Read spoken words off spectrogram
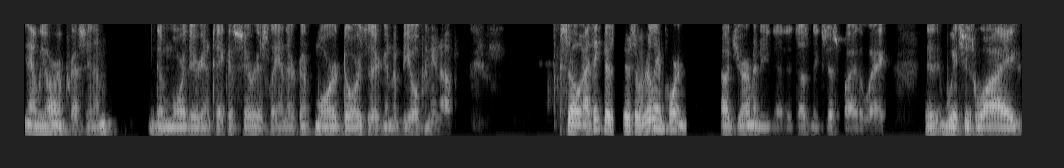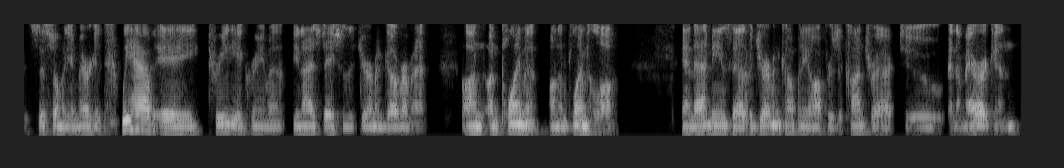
now we are impressing them, the more they're going to take us seriously, and there are more doors that are going to be opening up. So I think there's there's a really important Germany that it doesn't exist, by the way, uh, which is why so many Americans. We have a treaty agreement, the United States and the German government, on employment on employment law. And that means that if a German company offers a contract to an American,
